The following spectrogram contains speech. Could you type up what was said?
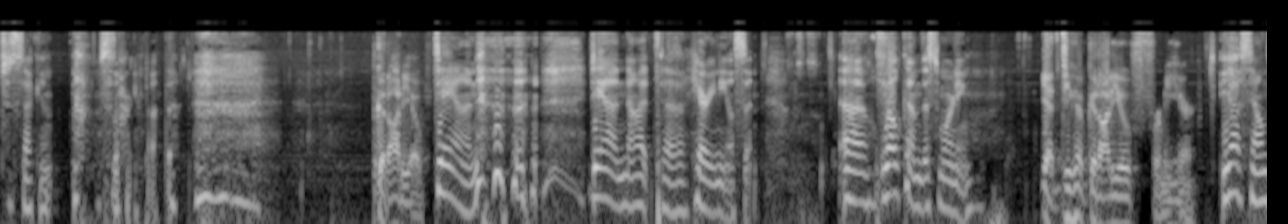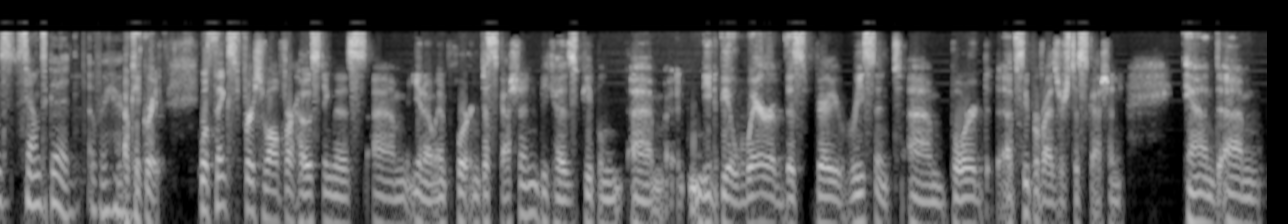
just a second. Sorry about that. Good audio. Dan. Dan, not uh, Harry Nielsen. Uh, welcome this morning. Yeah, do you have good audio for me here? Yeah, sounds sounds good over here. Okay, great. Well, thanks first of all for hosting this, um, you know, important discussion because people um, need to be aware of this very recent um, board of supervisors discussion, and um,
